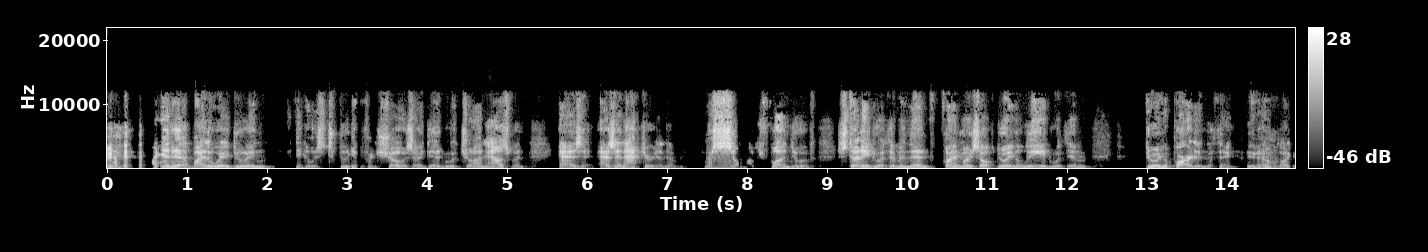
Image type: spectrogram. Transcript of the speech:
I, ended up, by the way, doing I think it was two different shows I did with John Houseman as as an actor in them. It was so much fun to have studied with him and then find myself doing a lead with him doing a part in the thing, you know, yeah, like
